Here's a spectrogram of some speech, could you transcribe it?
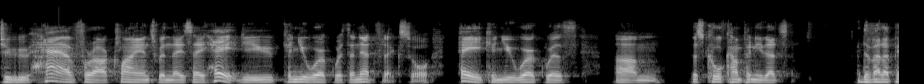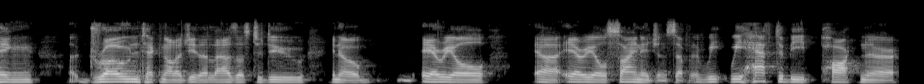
to have for our clients when they say, "Hey, do you can you work with a Netflix?" or "Hey, can you work with um, this cool company that's developing drone technology that allows us to do, you know, aerial uh, aerial signage and stuff. We we have to be partner,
